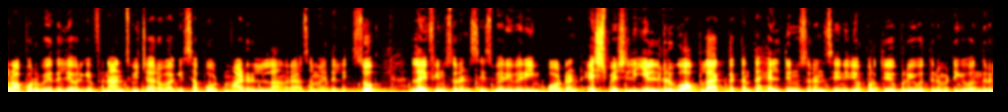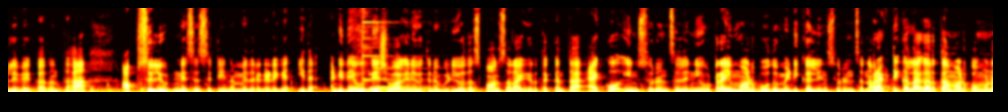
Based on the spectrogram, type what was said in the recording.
ಪ್ರಾಪರ್ ವೇದಲ್ಲಿ ಅವರಿಗೆ ಫಿನಾನ್ಸ್ ವಿಚಾರವಾಗಿ ಸಪೋರ್ಟ್ ಮಾಡಿರಲಿಲ್ಲ ಅಂದರೆ ಆ ಸಮಯದಲ್ಲಿ. So life insurance is very very important especially ಎಲ್ರಿಗೂ ಅಪ್ಲೈ ಆಗ್ತಕ್ಕಂಥ ಹೆಲ್ತ್ ಇನ್ಶೂರೆನ್ಸ್ ಏನಿದೆಯೋ ಪ್ರತಿಯೊಬ್ಬರು ಇವತ್ತಿನ ಮಟ್ಟಿಗೆ ಹೊಂದಿರಲೇಬೇಕಾದಂತಹ ಅಬ್ಸಲ್ಯೂಟ್ ನೆಸೆಸಿಟಿ ನಮ್ಮ ಎದುರುಗಡೆಗೆ ಇದೆ. ಅಂಡ್ ಇದೇ ಉದ್ದೇಶವಾಗಿ ಇವತ್ತಿನ ವಿಡಿಯೋದ ಸ್ಪಾನ್ಸರ್ ಆಗಿರತಕ್ಕಂಥ ಆಕೋ ಇನ್ಶೂರೆನ್ಸ್ ಅಲ್ಲಿ ನೀವು ಟ್ರೈ ಮಾಡಬಹುದು ಮೆಡಿಕಲ್ ಇನ್ಶೂರೆನ್ಸ್ ಅನ್ನ. ಪ್ರಾಕ್ಟಿಕಲ್ ಆಗಿ ಅರ್ಥ ಮಾಡ್ಕೊಂಬೋಣ,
